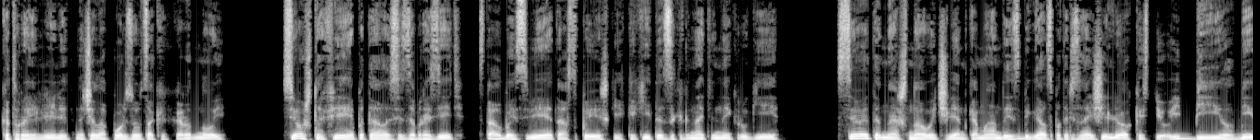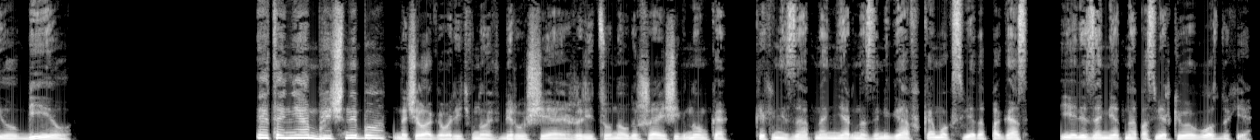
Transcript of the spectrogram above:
которой Лилит начала пользоваться как родной. Все, что фея пыталась изобразить, столбы света, вспышки, какие-то заклинательные круги, все это наш новый член команды избегал с потрясающей легкостью и бил, бил, бил. «Это необычный бо», — начала говорить вновь берущая жрицу на удушающий гномка, как внезапно, нервно замигав, комок света погас, еле заметно посверкивая в воздухе.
